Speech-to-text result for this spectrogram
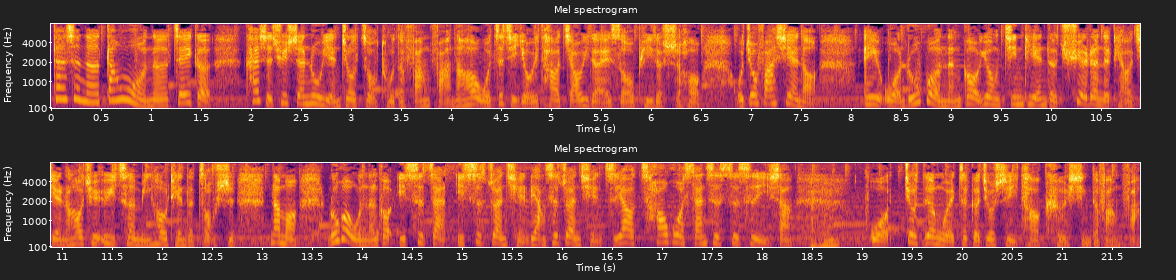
但是呢，当我呢这个开始去深入研究走图的方法，然后我自己有一套交易的 SOP 的时候，我就发现哦，哎，我如果能够用今天的确认的条件，然后去预测明后天的走势，那么如果我能够一次赚一次赚钱，两次赚钱，只要超过三次四次以上，嗯、我就认为这个就是一套可行的方法。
